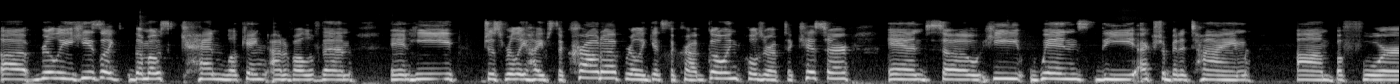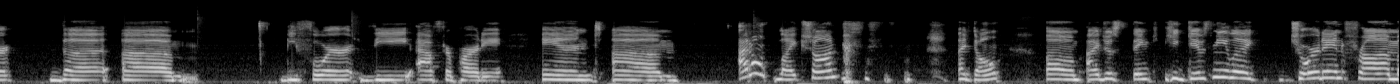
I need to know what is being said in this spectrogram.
uh, really he's like the most Ken looking out of all of them, and he just really hypes the crowd up, really gets the crowd going, pulls her up to kiss her, and so he wins the extra bit of time um, before the um, before the after party, and um, I don't like Sean. I don't. Um, I just think he gives me like Jordan from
